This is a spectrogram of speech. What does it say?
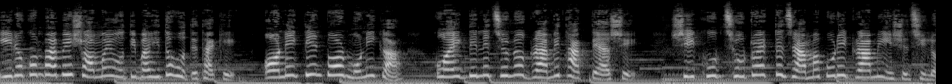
এরকম ভাবে সময় অতিবাহিত হতে থাকে। অনেকদিন পর মনিকা কয়েকদিনের জন্য গ্রামে থাকতে আসে। সে খুব ছোট একটা জামা পরে গ্রামে এসেছিল।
